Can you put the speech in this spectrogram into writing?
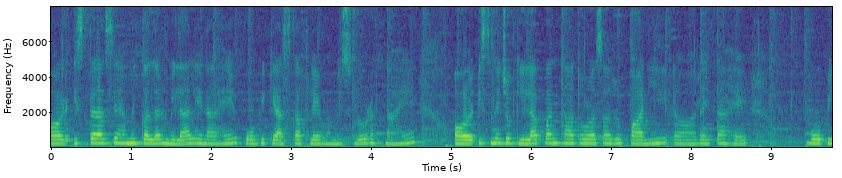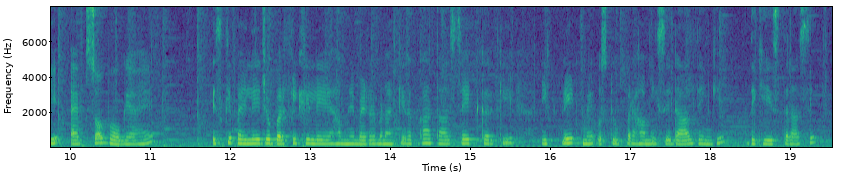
और इस तरह से हमें कलर मिला लेना है, वो भी गैस का फ्लेम हमें स्लो रखना है। और इसमें जो गीलापन था, थोड़ा सा जो पानी रहता है, वो भी एब्सॉर्ब हो गया है। इसके पहले जो बर्फ़ी के लिए हमने बैटर बना के रखा था सेट करके एक प्लेट में, उसके ऊपर हम इसे डाल देंगे। देखिए इस तरह से।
